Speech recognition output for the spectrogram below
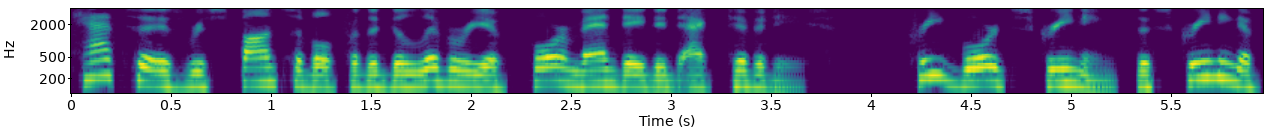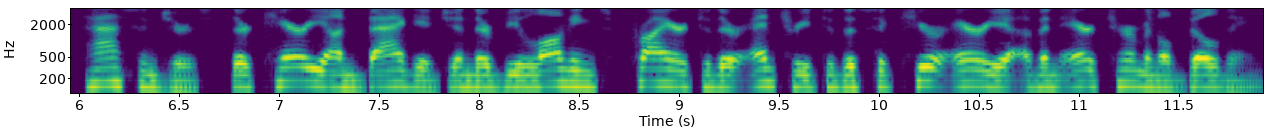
CATSA is responsible for the delivery of four mandated activities. Pre-board screening, the screening of passengers, their carry-on baggage and their belongings prior to their entry to the secure area of an air terminal building.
